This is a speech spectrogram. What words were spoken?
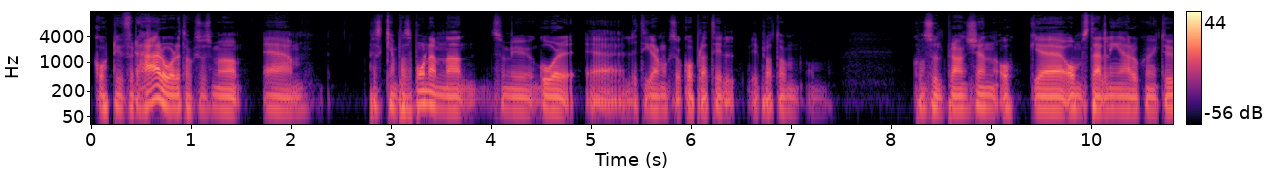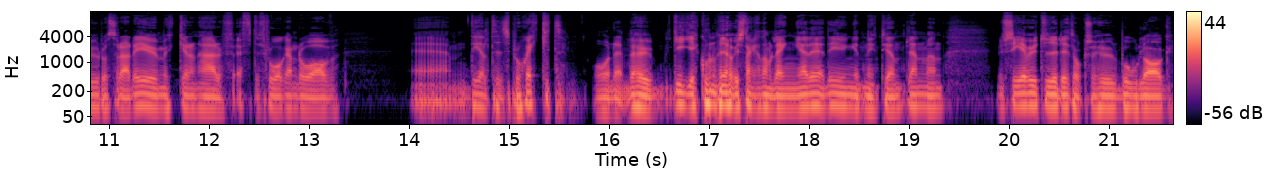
kort för det här året också som jag eh, kan passa på att nämna som ju går eh, lite grann också kopplat till, vi pratar om, om konsultbranschen och eh, omställningar och konjunktur och sådär. Det är ju mycket den här efterfrågan då av eh, deltidsprojekt. Och det, vi har ju, gigekonomi har vi snackat om länge, det, det är ju inget nytt egentligen, men nu ser vi ju tydligt också hur bolag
